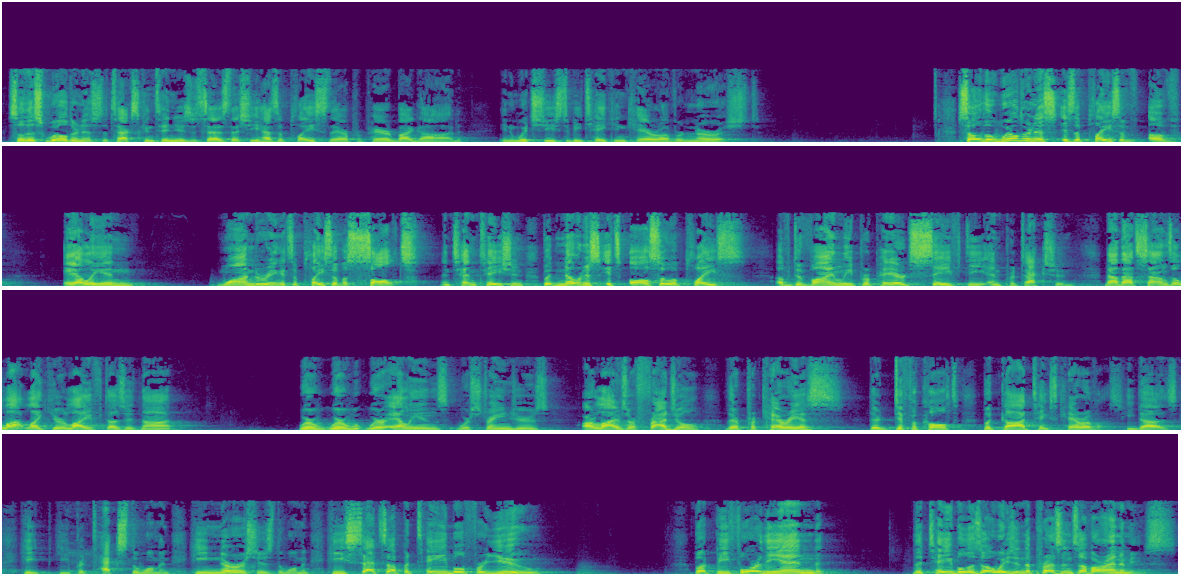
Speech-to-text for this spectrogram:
So, this wilderness, the text continues, it says that she has a place there prepared by God in which she's to be taken care of or nourished. So the wilderness is a place of, of alien wandering, it's a place of assault and temptation, but notice it's also a place of divinely prepared safety and protection. Now that sounds a lot like your life, does it not? We're, we're, we're aliens, we're strangers, our lives are fragile, they're precarious. They're difficult, but God takes care of us. He does. He, he protects the woman. He nourishes the woman. He sets up a table for you, but before the end, the table is always in the presence of our enemies.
